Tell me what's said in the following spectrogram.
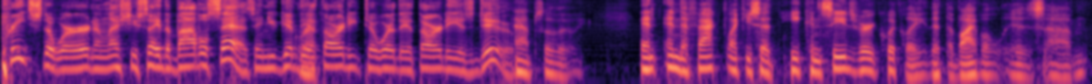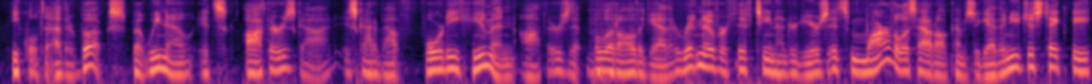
preach the word unless you say the Bible says and you give the Right. authority to where the authority is due. Absolutely. And and the fact, like you said, he concedes very quickly that the Bible is um, equal to other books, but we know its author is God. It's got about forty human authors that pull mm-hmm. it all together, written over fifteen hundred years. It's marvelous how it all comes together. And you just take the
